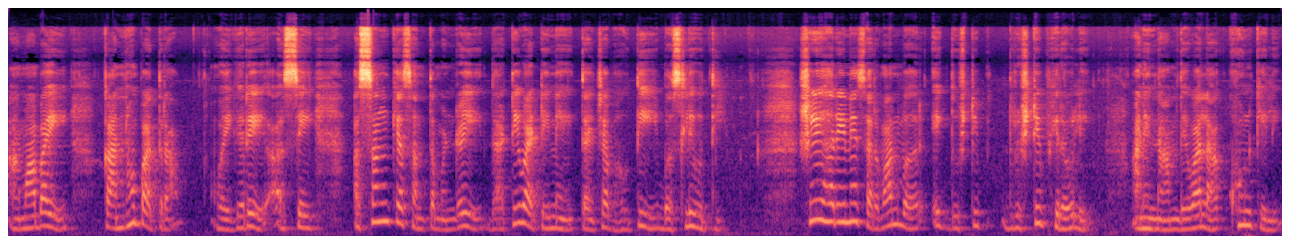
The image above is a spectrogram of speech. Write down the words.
आमाबाई कान्होपात्रा वगैरे असे असंख्य संत मंडळी दाटीवाटीने त्याच्या भोवती बसली होती. श्रीहरीने सर्वांवर एक दृष्टी दृष्टी फिरवली आणि नामदेवाला खूण केली.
